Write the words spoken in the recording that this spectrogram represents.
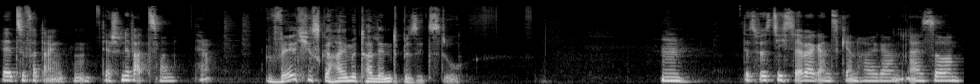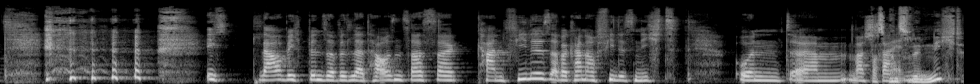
äh, zu verdanken. Der schöne Watzmann, ja. Welches geheime Talent besitzt du? Hm. Das wüsste ich selber ganz gern, Holger. Also ich glaube, ich bin so ein bisschen ein Tausendsasser, kann vieles, aber kann auch vieles nicht. Und ähm, wahrscheinlich. Was kannst du denn nicht?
